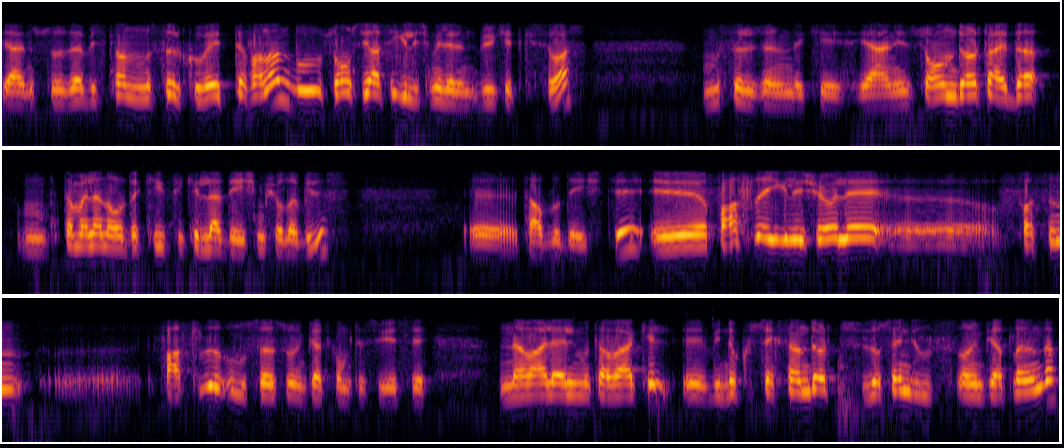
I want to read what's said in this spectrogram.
yani Suudi Arabistan, Mısır, Kuveyt'te falan bu son siyasi gelişmelerin büyük etkisi var. Mısır üzerindeki yani son dört ayda muhtemelen oradaki fikirler değişmiş olabilir. E, tablo değişti. E, Fas'la ilgili şöyle e, Fas'ın e, Faslı Uluslararası Olimpiyat Komitesi üyesi Neval El Mutavakil e, 1984 Los Angeles Olimpiyatlarında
